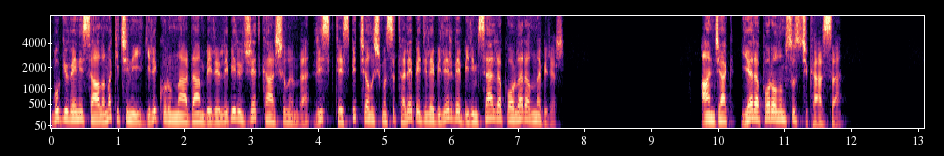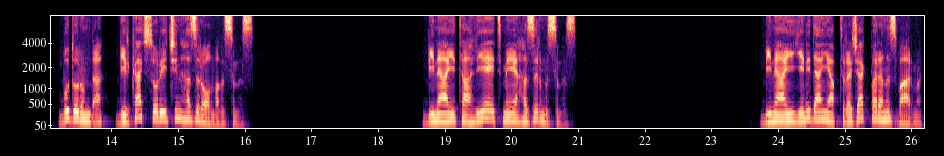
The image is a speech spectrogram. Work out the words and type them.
Bu güveni sağlamak için ilgili kurumlardan belirli bir ücret karşılığında risk tespit çalışması talep edilebilir ve bilimsel raporlar alınabilir. Ancak ya rapor olumsuz çıkarsa? Bu durumda birkaç soru için hazır olmalısınız. Binayı tahliye etmeye hazır mısınız? Binayı yeniden yaptıracak paranız var mı?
